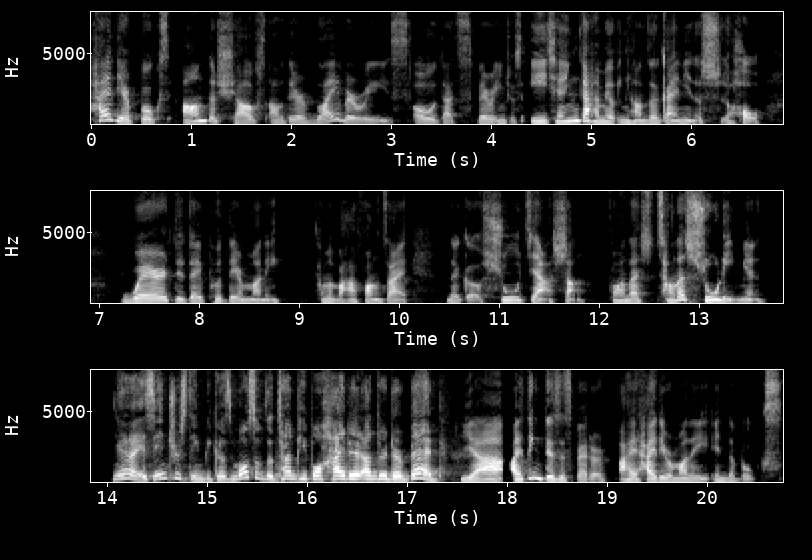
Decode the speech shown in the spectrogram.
Hide their books on the shelves of their libraries. Oh, that's very interesting. 以前应该还没有银行这个概念的时候，Where do they put their money？他们把它放在那个书架上，放在藏在书里面。 Yeah, it's interesting because most of the time people hide it under their bed. Yeah, I think this is better. I hide your money in the books.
